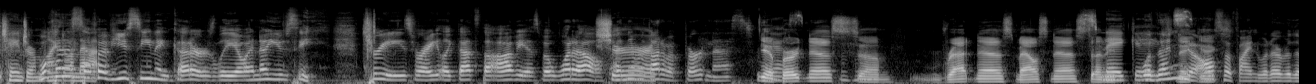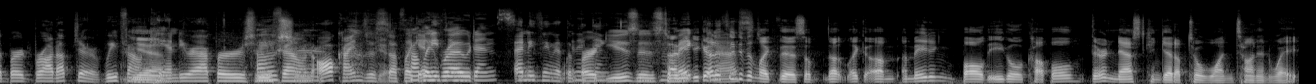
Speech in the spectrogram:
change our what mind kind of on stuff that. have you seen in gutters, Leo? I know you've seen trees, right? Like that's the obvious, but what else? I never thought of a bird nest. Yeah, Yes. bird nests, um, rat nests, mouse nests. I mean, Snake eggs. Well, then Snake you eggs. also find whatever the bird brought up there. We found Yeah. candy wrappers. We Oh, found sure. all kinds of stuff, like Probably anything, rodents anything that the bird anything. uses to I make mean, you got to think of it like this: a, a- like um, a mating bald eagle couple, their nest can get up to one ton in weight.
